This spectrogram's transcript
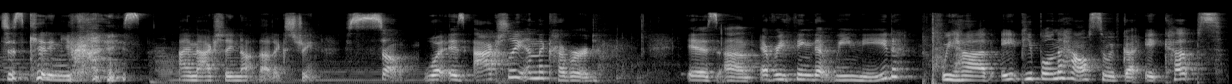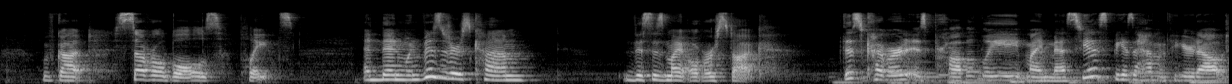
Just kidding, you guys. I'm actually not that extreme. So what is actually in the cupboard is um, everything that we need. We have eight people in the house, so we've got eight cups, We've got several bowls, plates. And then when visitors come, this is my overstock. This cupboard is probably my messiest because I haven't figured out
